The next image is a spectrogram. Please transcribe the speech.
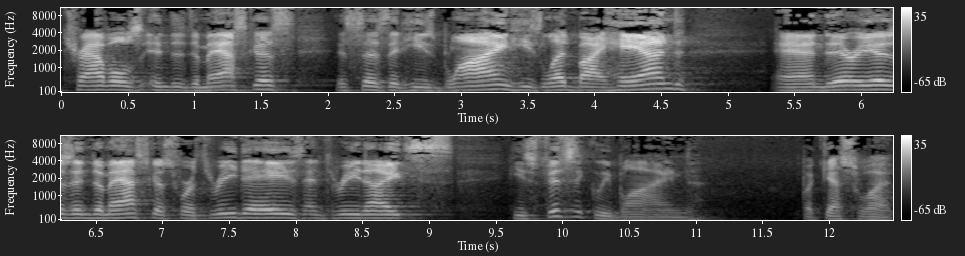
travels into Damascus. It says that he's blind, he's led by hand, and there he is in Damascus for three days and three nights. He's physically blind, but guess what?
